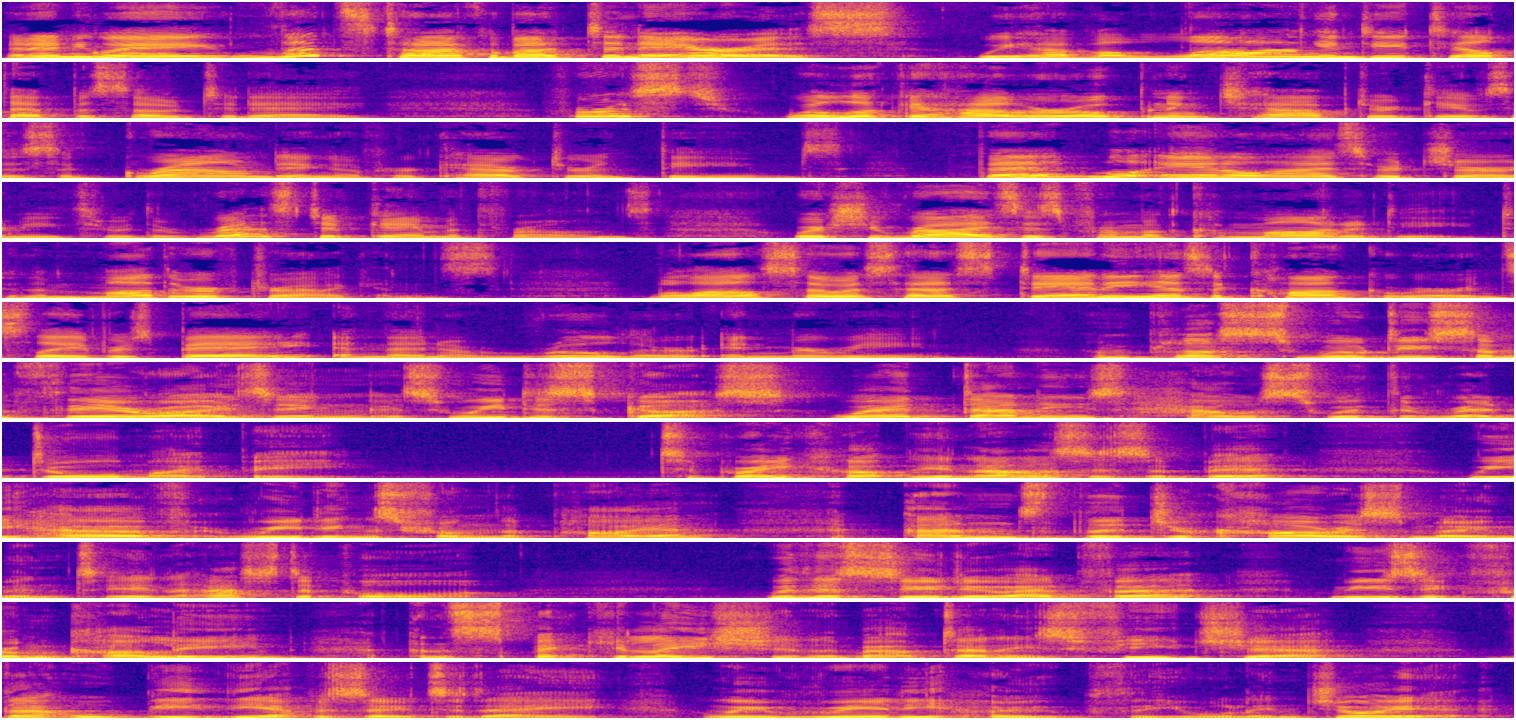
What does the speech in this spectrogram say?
And anyway, let's talk about Daenerys. We have a long and detailed episode today. First, we'll look at how her opening chapter gives us a grounding of her character and themes. Then we'll analyze her journey through the rest of Game of Thrones, where she rises from a commodity to the mother of dragons. We'll also assess Dany as a conqueror in Slaver's Bay and then a ruler in Meereen. And plus, we'll do some theorising as we discuss where Danny's house with the red door might be. To break up the analysis a bit, we have readings from the Pyre and the Dracarys moment in Astapor. With a pseudo advert, music from Carlene, and speculation about Danny's future, that will be the episode today, and we really hope that you will enjoy it.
